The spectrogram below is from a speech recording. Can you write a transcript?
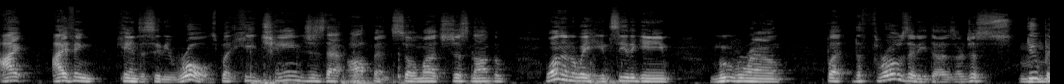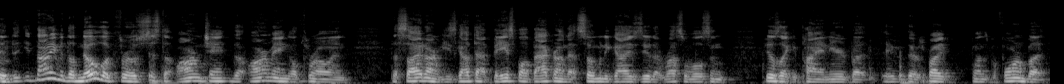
I I think Kansas City rolls, but he changes that offense so much. Just not the one in the way he can see the game, move around, but the throws that he does are just stupid. Not even the no look throws, just the arm chan the arm angle throwing, the sidearm. He's got that baseball background that so many guys do. That Russell Wilson feels like he pioneered, but there's probably ones before him. But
